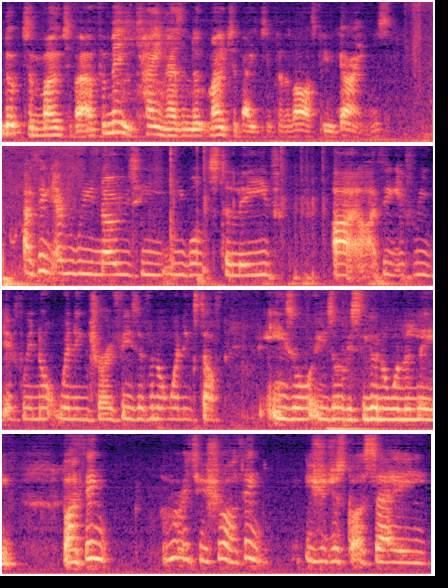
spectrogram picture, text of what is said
look to motivate. For me, Kane hasn't looked motivated for the last few games. I think everybody knows he, he wants to leave. I, I think if we if we're not winning trophies, if we're not winning stuff, he's he's obviously going to want to leave. But I think I'm not really too sure. I think you should just got to say,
